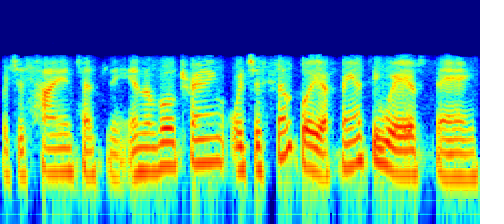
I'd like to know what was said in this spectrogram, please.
which is high intensity interval training, which is simply a fancy way of saying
